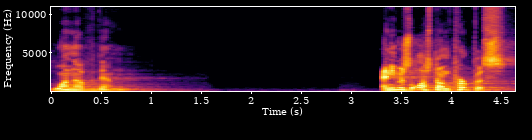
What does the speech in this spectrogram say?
one of them. And he was lost on purpose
